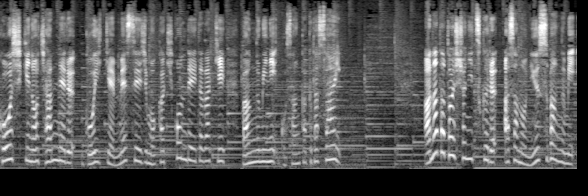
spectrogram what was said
公式のチャンネルご意見メッセージも書き込んでいただき番組にご参加ください。あなたと一緒に作る朝のニュース番組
